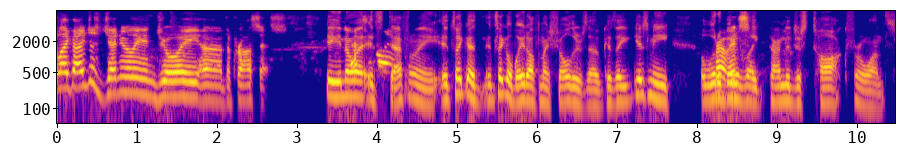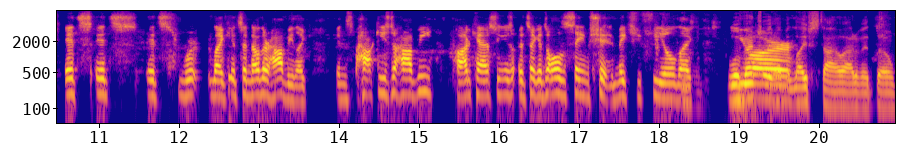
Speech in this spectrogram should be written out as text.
like I just genuinely enjoy uh, the process. Yeah, you know what? That's It's definitely. It's like a. It's like a weight off my shoulders though, because it gives me a little Bro, bit of like time to just talk for once. It's it's it's we're, like it's another hobby. Like in hockey's a hobby. Podcasting is. It's like it's all the same shit. It makes you feel like We'll you eventually are- have a lifestyle out of it though.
